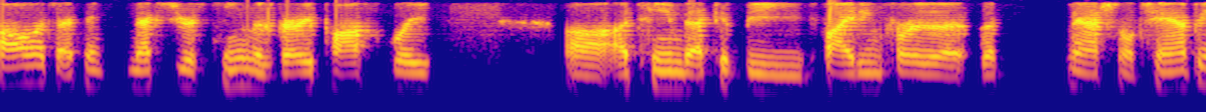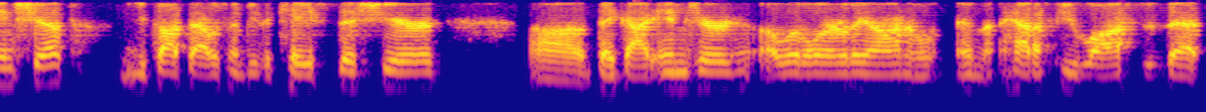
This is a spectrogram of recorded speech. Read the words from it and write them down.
college. I think next year's team is very possibly uh, a team that could be fighting for the, the national championship. You thought that was going to be the case this year. Uh, they got injured a little early on and, and had a few losses that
